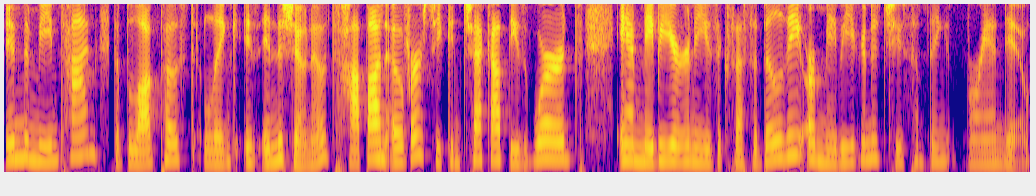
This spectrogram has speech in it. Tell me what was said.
In the meantime, the blog post link is in the show notes. Hop on over so you can check out these words, and maybe you're going to use accessibility or maybe you're going to choose something brand new.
